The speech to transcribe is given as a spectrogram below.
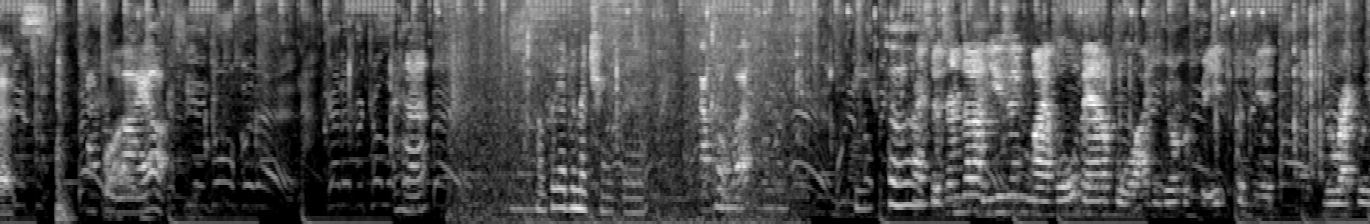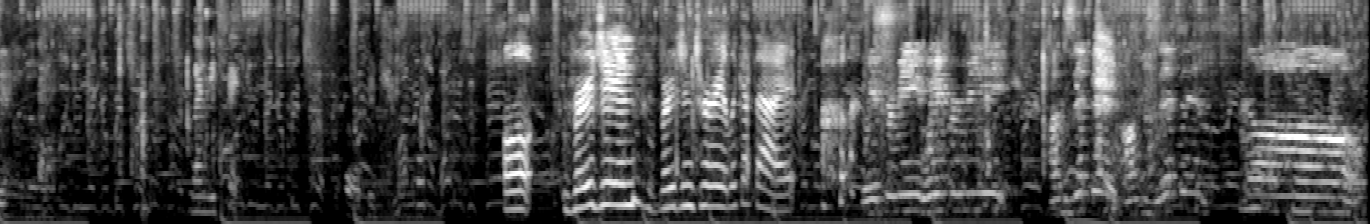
X After a Y. while. Uh huh. Don't forget to my trinket. After what? Alright, so it turns out using my whole mana pool, I can go from base to mid, like directly in the middle. 96. Oh, virgin, virgin turret. Look at that. Wait for me, wait for me! I'm zipping, I'm zipping! No!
